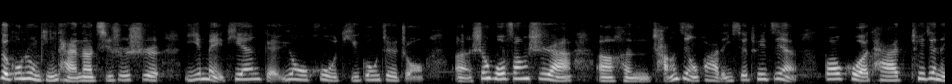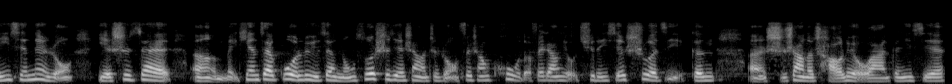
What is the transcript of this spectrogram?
个公众平台呢，其实是以每天给用户提供这种呃生活方式啊，呃很场景化的一些推荐，包括它推荐的一些内容，也是在呃每天在过滤、在浓缩世界上这种非常酷的、非常有趣的一些设计跟呃时尚的潮流啊，跟一些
